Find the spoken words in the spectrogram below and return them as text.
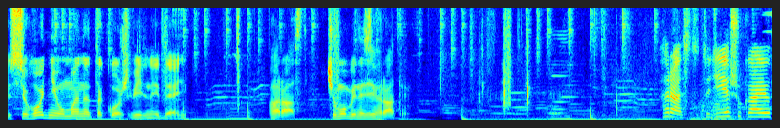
сьогодні у мене також вільний день. Гаразд, чому б і не зіграти? Гаразд, тоді я шукаю,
